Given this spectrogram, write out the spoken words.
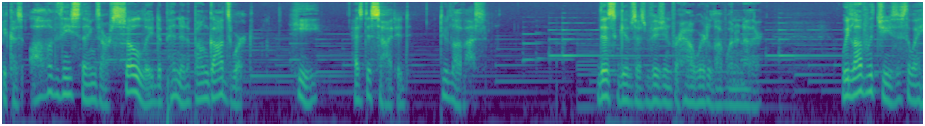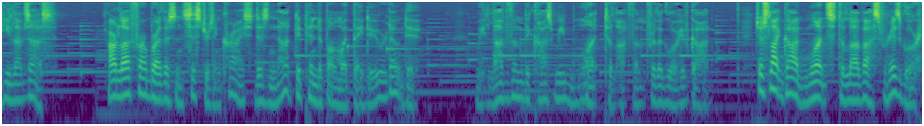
because all of these things are solely dependent upon God's work. He has decided to love us. This gives us vision for how we're to love one another. We love with Jesus the way he loves us. Our love for our brothers and sisters in Christ does not depend upon what they do or don't do. We love them because we want to love them for the glory of God, just like God wants to love us for his glory.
